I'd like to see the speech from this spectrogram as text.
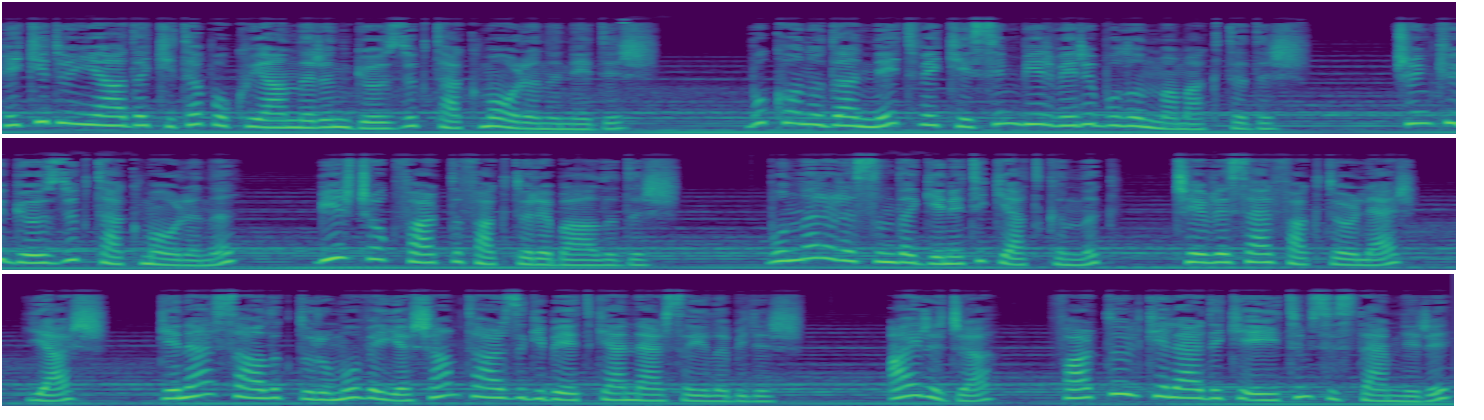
Peki dünyada kitap okuyanların gözlük takma oranı nedir? Bu konuda net ve kesin bir veri bulunmamaktadır. Çünkü gözlük takma oranı birçok farklı faktöre bağlıdır. Bunlar arasında genetik yatkınlık, çevresel faktörler, yaş, genel sağlık durumu ve yaşam tarzı gibi etkenler sayılabilir. Ayrıca farklı ülkelerdeki eğitim sistemleri,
